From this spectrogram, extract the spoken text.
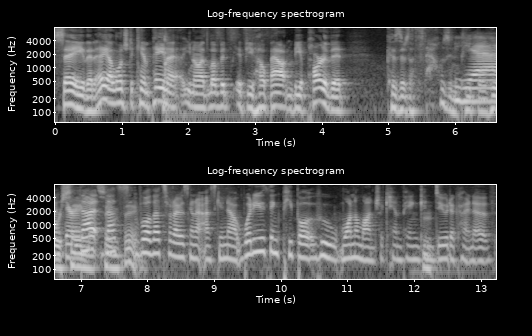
say that hey, I launched a campaign. I you know I'd love it if you help out and be a part of it because there's a thousand people Yeah, who are saying that, that same that's thing. well that's what i was going to ask you now what do you think people who want to launch a campaign can Hmm. do to kind of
